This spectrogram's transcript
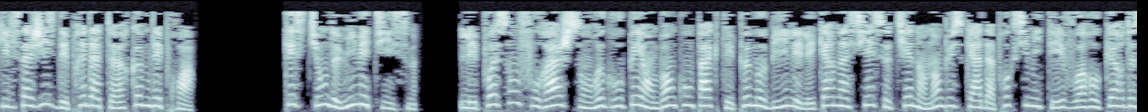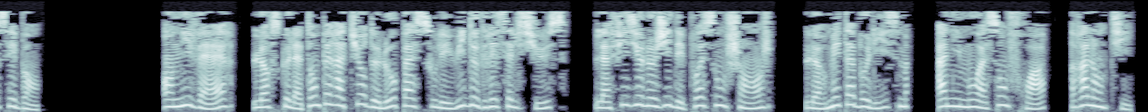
qu'il s'agisse des prédateurs comme des proies. Question de mimétisme. Les poissons fourrages sont regroupés en bancs compacts et peu mobiles et les carnassiers se tiennent en embuscade à proximité voire au cœur de ces bancs. En hiver, lorsque la température de l'eau passe sous les 8 degrés Celsius, la physiologie des poissons change, leur métabolisme, animaux à sang froid, ralentit.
